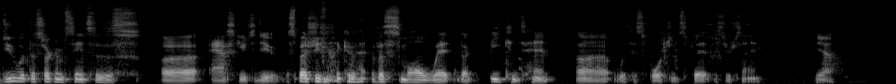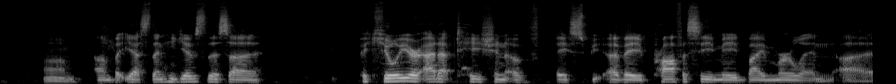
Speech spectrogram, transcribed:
do what the circumstances uh, ask you to do, especially like a, of a small wit. Like be content uh, with his fortunes fit, as you're saying. Yeah. Um, Um, but yes, then he gives this uh, peculiar adaptation of a spe- of a prophecy made by Merlin, uh,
